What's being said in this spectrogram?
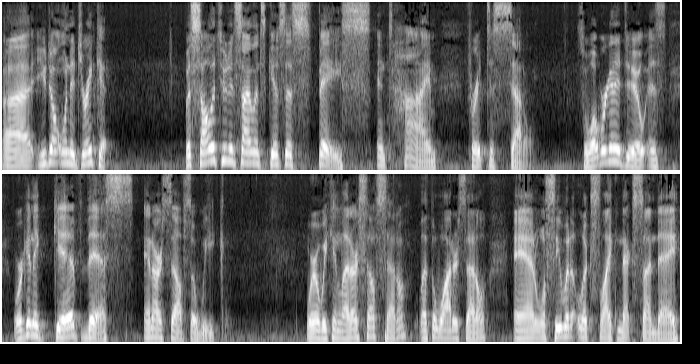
Uh, you don't want to drink it. But solitude and silence gives us space and time for it to settle. So, what we're going to do is we're going to give this and ourselves a week where we can let ourselves settle, let the water settle, and we'll see what it looks like next Sunday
